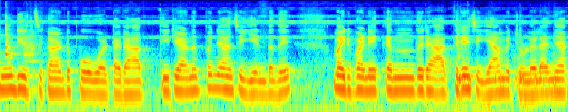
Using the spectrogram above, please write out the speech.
മൂടി വെച്ചിക്കാണ്ട് പോവട്ടെ രാത്രിയാണ് ഇപ്പം ഞാൻ ചെയ്യേണ്ടത്. മരുപണിയൊക്കെ എന്ത് രാത്രിയേ ചെയ്യാൻ പറ്റുള്ളൂ. അല്ല ഞാൻ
